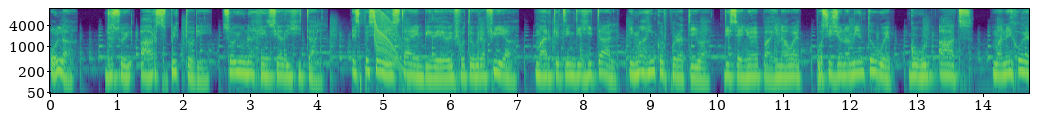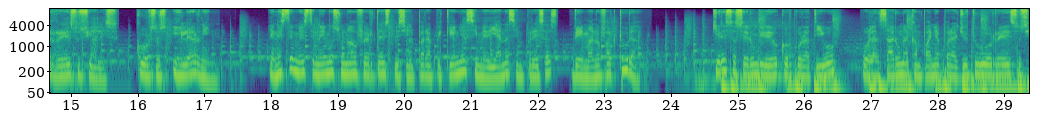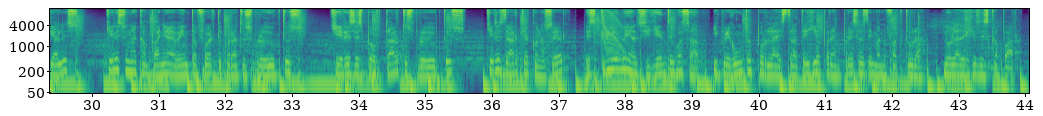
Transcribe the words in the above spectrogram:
Hola, yo soy Ars Victory. Soy una agencia digital, especialista en video y fotografía, marketing digital, imagen corporativa, diseño de página web, posicionamiento web, Google Ads, manejo de redes sociales, cursos y learning. En este mes tenemos una oferta especial para pequeñas y medianas empresas de manufactura. ¿Quieres hacer un video corporativo o lanzar una campaña para YouTube o redes sociales? ¿Quieres una campaña de venta fuerte para tus productos? ¿Quieres exportar tus productos? ¿Quieres darte a conocer? Escríbeme al siguiente WhatsApp y pregunta por la estrategia para empresas de manufactura. No la dejes escapar.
